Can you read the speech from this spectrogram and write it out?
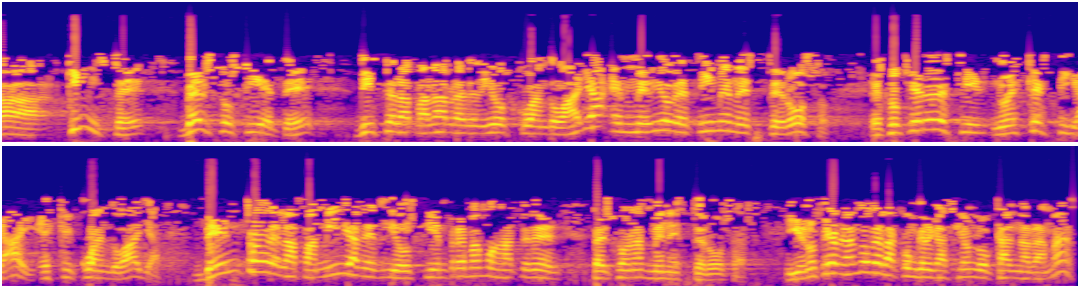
15, verso 7, dice la palabra de Dios, cuando haya en medio de ti menesteroso. Eso quiere decir, no es que si hay, es que cuando haya. Dentro de la familia de Dios siempre vamos a tener personas menesterosas. Y yo no estoy hablando de la congregación local nada más.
